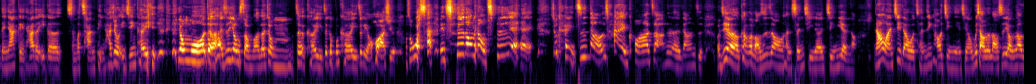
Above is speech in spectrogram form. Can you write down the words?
人家给他的一个什么产品，他就已经可以 用摸的，还是用什么的，就嗯，这个可以，这个不可以，这个有化学。我说哇塞，连吃都没有吃耶，就可以知道，太夸张了这样子。我记得有看过老师这种很神奇的经验哦。然后我还记得我曾经好几年前，我不晓得老师有没有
